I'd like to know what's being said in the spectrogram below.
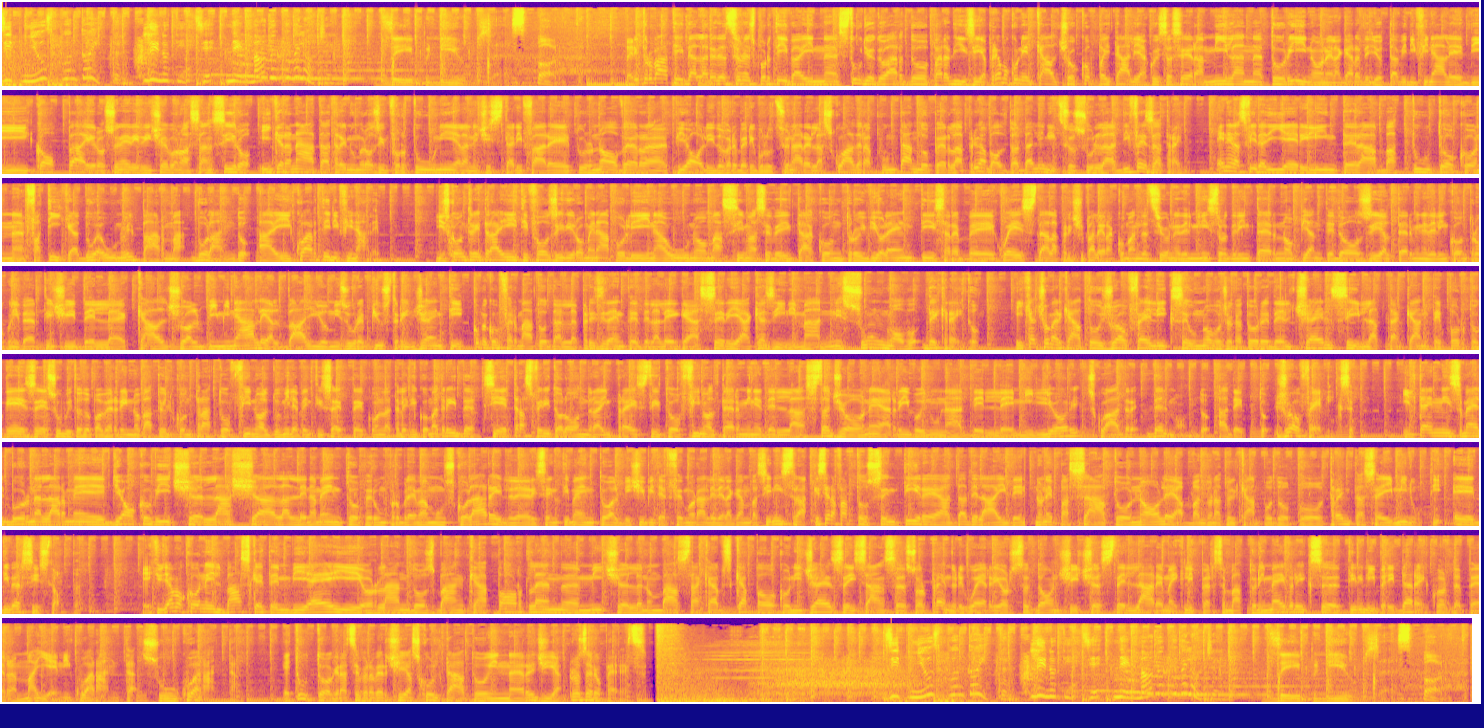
zipnews.it, le notizie nel modo più veloce. Zip News Sport. Ben ritrovati dalla redazione sportiva in studio Edoardo Paradisi. Apriamo con il calcio Coppa Italia questa sera Milan-Torino nella gara degli ottavi di finale di Coppa. I rossoneri ricevono a San Siro i Granata tra i numerosi infortuni e la necessità di fare turnover. Pioli dovrebbe rivoluzionare la squadra puntando per la prima volta dall'inizio sulla difesa 3. E nella sfida di ieri l'Inter ha battuto con fatica 2-1 il Parma volando ai quarti di finale. Gli scontri tra i tifosi di Roma e Napoli in A1, massima severità contro i violenti, sarebbe questa la principale raccomandazione del ministro dell'Interno Piantedosi al termine dell'incontro con i vertici del calcio al Viminale, al vaglio misure più stringenti, come confermato dal presidente della Lega Serie A Casini, ma nessun nuovo decreto. Il calciomercato Joao Felix un nuovo giocatore del Chelsea, l'attaccante portoghese, subito dopo aver rinnovato il contratto fino al 2027 con l'Atletico Madrid, si è trasferito a Londra in prestito fino al termine della stagione, arrivo in una delle migliori squadre del mondo, ha detto Joao Felix. Il tennis Melbourne allarme Djokovic lascia l'allenamento per un problema muscolare, il risentimento al bicipite femorale della gamba sinistra che si era fatto sentire ad Adelaide non è passato, Nole ha abbandonato il campo dopo 36 minuti e diversi stop. E chiudiamo con il basket NBA, Orlando sbanca Portland, Mitchell non basta, Cubs KO con i Jazz, i Suns sorprendono i Warriors, Doncic stellare ma i Clippers battono i Mavericks, tiri liberi da record per Miami 40 su 40. È tutto, grazie per averci ascoltato in regia Rosario Perez. zipnews.it, le notizie nel modo più veloce. Zip News Sport.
